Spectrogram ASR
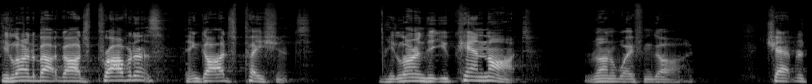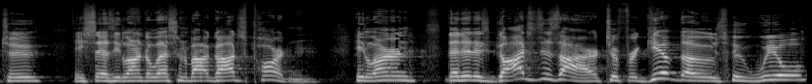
He learned about God's providence and God's patience. He learned that you cannot run away from God. Chapter 2, he says he learned a lesson about God's pardon. He learned that it is God's desire to forgive those who will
